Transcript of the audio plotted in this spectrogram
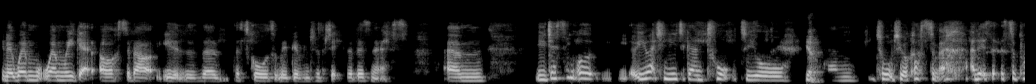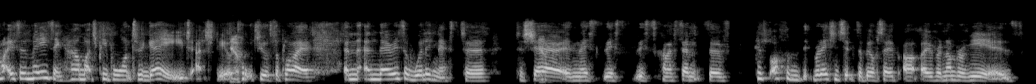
you know when when we get asked about you know, the, the, the scores that we've given to a particular business. Um, you just think, well, you actually need to go and talk to your yeah. um, talk to your customer, and it's it's, amazing how much people want to engage actually or yeah. talk to your supplier, and and there is a willingness to to share yeah. in this this this kind of sense of because often relationships are built up over a number of years,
